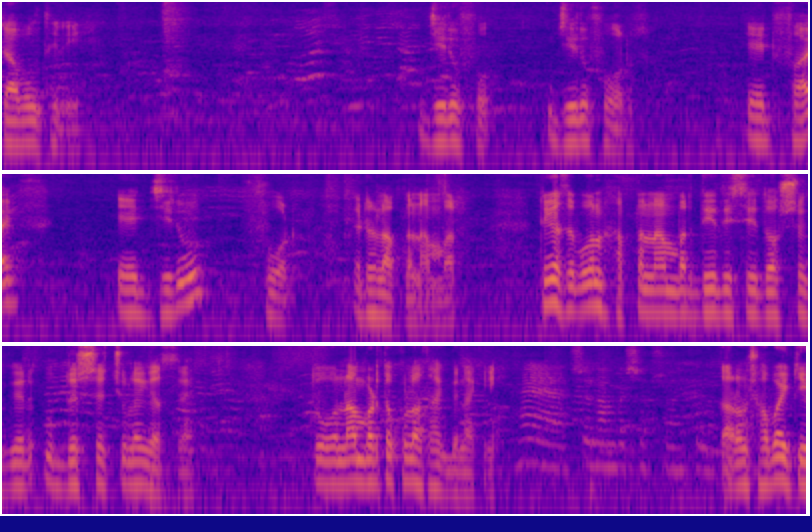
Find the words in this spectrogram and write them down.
double three zero four zero four. Eight five eight zero four এটা হলো আপনার নাম্বার। ঠিক আছে বোন আপনার নাম্বার দিয়ে দিছি দর্শকের উদ্দেশ্যে চলে গেছে। তো নাম্বার তো খোলা থাকবে নাকি? হ্যাঁ কারণ সবাই কি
